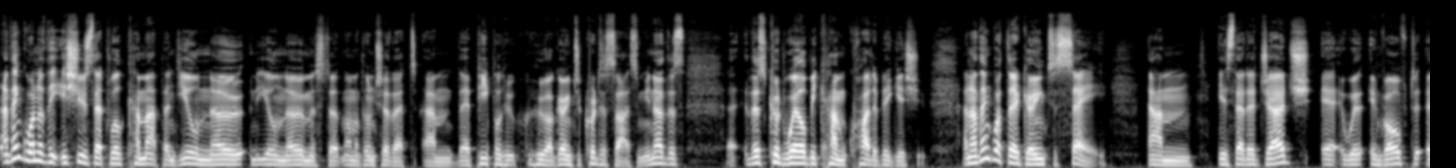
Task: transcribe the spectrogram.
I think one of the issues that will come up, and you'll know, you'll know, Mr. Mamathuntsha, that um, there are people who who are going to criticise him. You know, this uh, this could well become quite a big issue, and I think what they're going to say um, is that a judge uh, involved uh,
